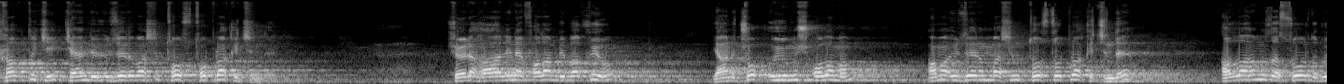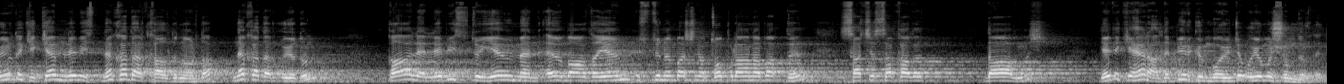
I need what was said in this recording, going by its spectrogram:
kalktı ki kendi üzeri başı toz toprak içinde. Şöyle haline falan bir bakıyor. Yani çok uyumuş olamam. Ama üzerim başım toz toprak içinde. Allah'ımız da sordu. Buyurdu ki kem lebis ne kadar kaldın orada? Ne kadar uyudun? Gale lebistu yevmen ev bağdayım. Üstünün başına toprağına baktı. Saçı sakalı dağılmış. Dedi ki herhalde bir gün boyunca uyumuşumdur dedi.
